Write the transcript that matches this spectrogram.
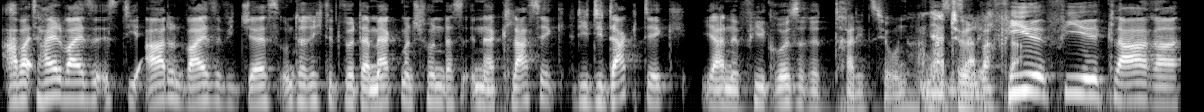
Aber teilweise ist die Art und Weise, wie Jazz unterrichtet wird, da merkt man schon, dass in der Klassik die Didaktik ja eine viel größere Tradition hat. es ist Natürlich, einfach klar. viel, viel klarer,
